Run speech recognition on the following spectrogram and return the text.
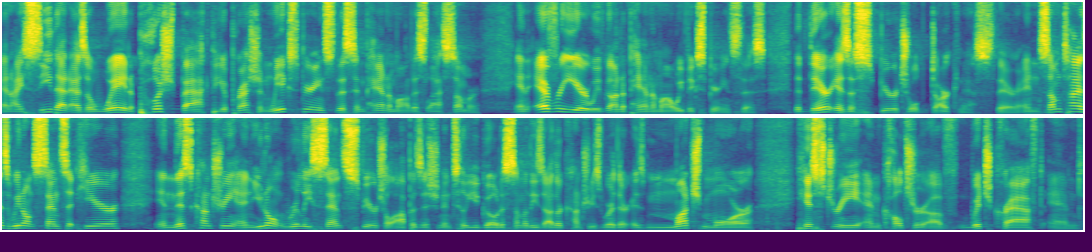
And I see that as a way to push back the oppression. We experienced this in Panama this last summer. And every year we've gone to Panama, we've experienced this that there is a spiritual darkness there. And sometimes we don't sense it here in this country, and you don't really sense spiritual opposition until you go to some of these other countries where there is much more history and culture of witchcraft and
